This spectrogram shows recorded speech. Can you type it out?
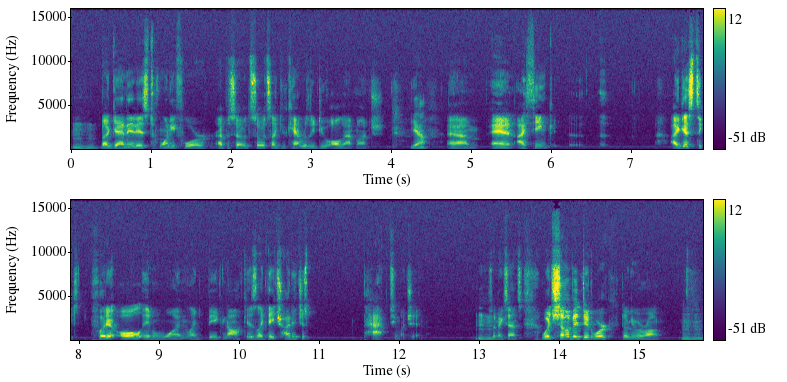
hmm But again, it is twenty four episodes, so it's like you can't really do all that much. yeah Um, and I think, I guess to put it all in one like big knock is like they try to just pack too much in. Does Mhm. that make sense? Which some of it did work. Don't get me wrong. hmm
